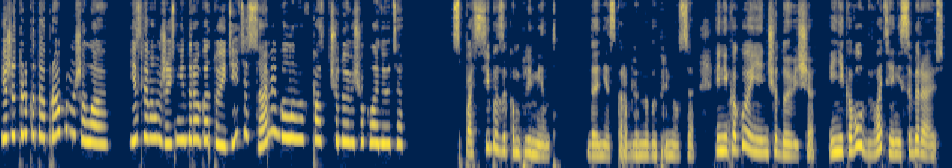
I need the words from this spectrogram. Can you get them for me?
«Я же только добра вам желаю. Если вам жизнь недорога, то идите, сами голову в пасть чудовищу кладете. Спасибо за комплимент. Дани оскорбленно выпрямился. И никакое я не чудовище. И никого убивать я не собираюсь.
